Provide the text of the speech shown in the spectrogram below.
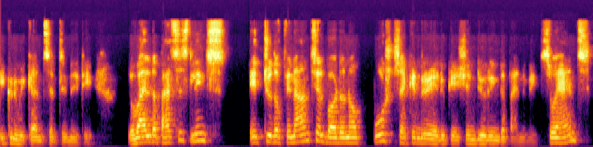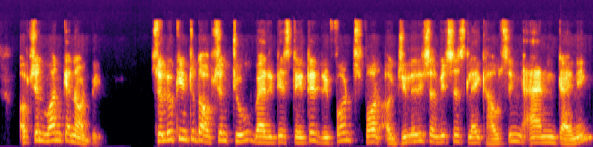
economic uncertainty. While the passage links it to the financial burden of post-secondary education during the pandemic. So hence, option one cannot be. So look into the option two, where it is stated refunds for auxiliary services like housing and dining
